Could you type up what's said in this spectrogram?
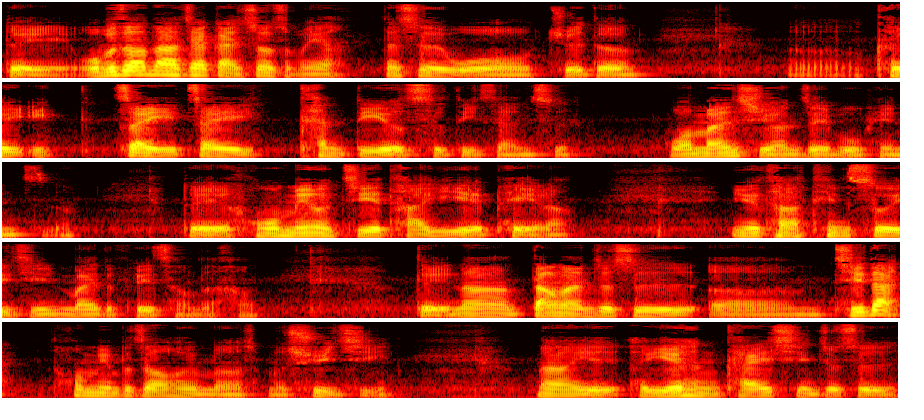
对，我不知道大家感受怎么样，但是我觉得呃可以一。再再看第二次、第三次，我蛮喜欢这部片子。对我没有接他叶配了，因为他听说已经卖的非常的好。对，那当然就是呃，期待后面不知道会有没有什么续集。那也也很开心，就是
